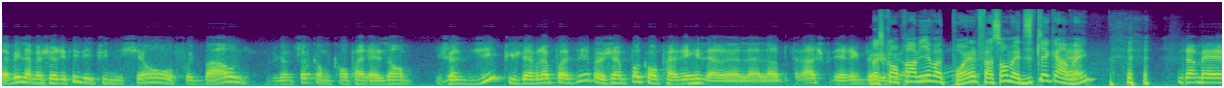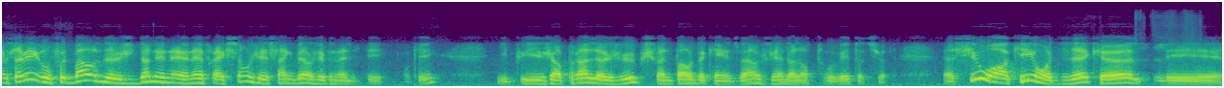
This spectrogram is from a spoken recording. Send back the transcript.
vous savez, la majorité des punitions au football, je donne ça comme comparaison. Je le dis, puis je devrais pas dire, que j'aime pas comparer l'arbitrage et les règles de Mais je comprends bien votre point, de toute façon, mais dites-le quand même. non, mais vous savez, au football, je donne une, infraction, j'ai cinq verges de pénalité. OK? Et puis, je reprends le jeu, puis je fais une pause de 15 verges, je viens de le retrouver tout de suite. Euh, si au hockey, on disait que les,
